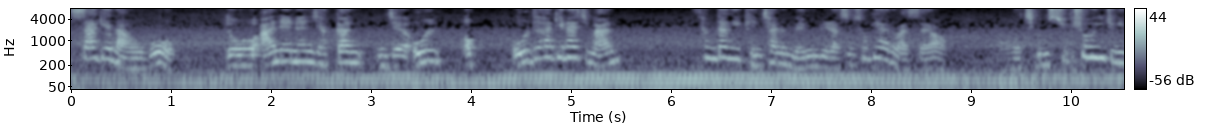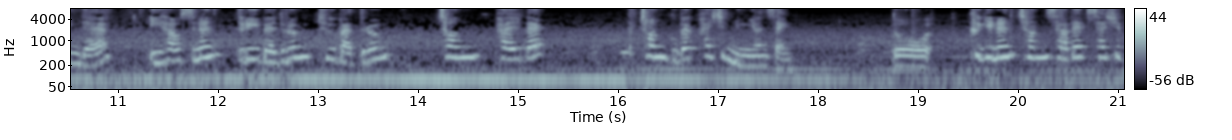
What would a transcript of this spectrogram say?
싸게 나오고 또 안에는 약간 이제 올, 업, 올드하긴 하지만 상당히 괜찮은 매물이라서 소개하러 왔어요. 어, 지금 수- 쇼잉 중인데 이 하우스는 3베드룸, 2바드룸 1800, 1986년생 또 크기는 1440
